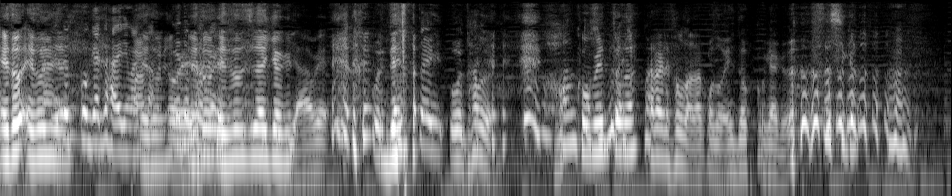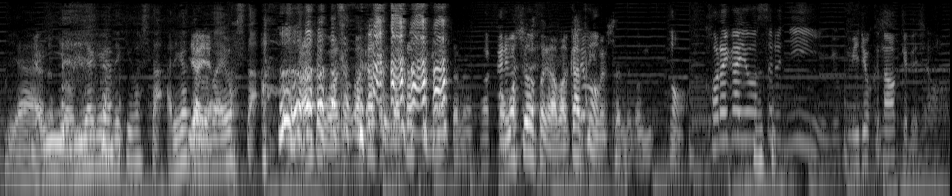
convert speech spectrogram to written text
江戸、江戸時江戸っ代。子ギャグ入りました。江戸、江戸っ子ギ江戸、ャグ。江戸時代ギャグ。やべえこれ絶対俺多分半コメントが引っ張られそうだなこの江戸っ子ギャグいやいいお土産ができましたありがとうございましたあでも分かって、分かってきましたね。面白さが分かってきましたね。これが要するに魅力なわけでしょ。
